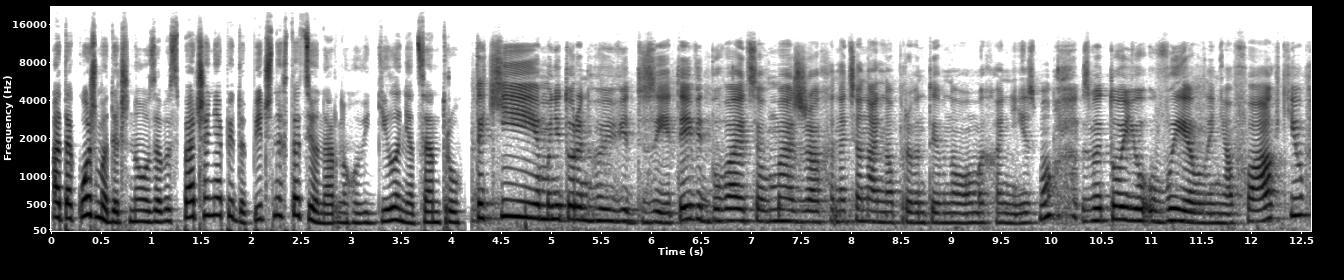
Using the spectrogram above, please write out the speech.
а також медичного забезпечення підопічних стаціонарного відділення центру. Такі моніторингові візити відбуваються в межах національного превентивного механізму з метою виявлення фактів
